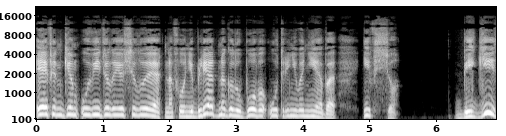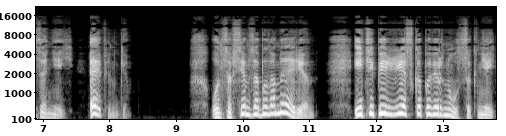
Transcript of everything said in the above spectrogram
Эффингем увидел ее силуэт на фоне бледно-голубого утреннего неба, и все. «Беги за ней, Эффингем!» Он совсем забыл о Мэриан и теперь резко повернулся к ней.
